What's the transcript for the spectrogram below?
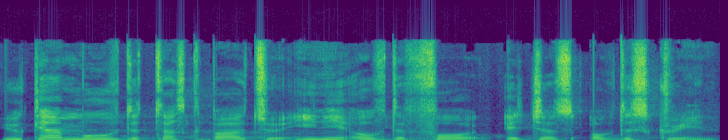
You can move the taskbar to any of the four edges of the screen.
